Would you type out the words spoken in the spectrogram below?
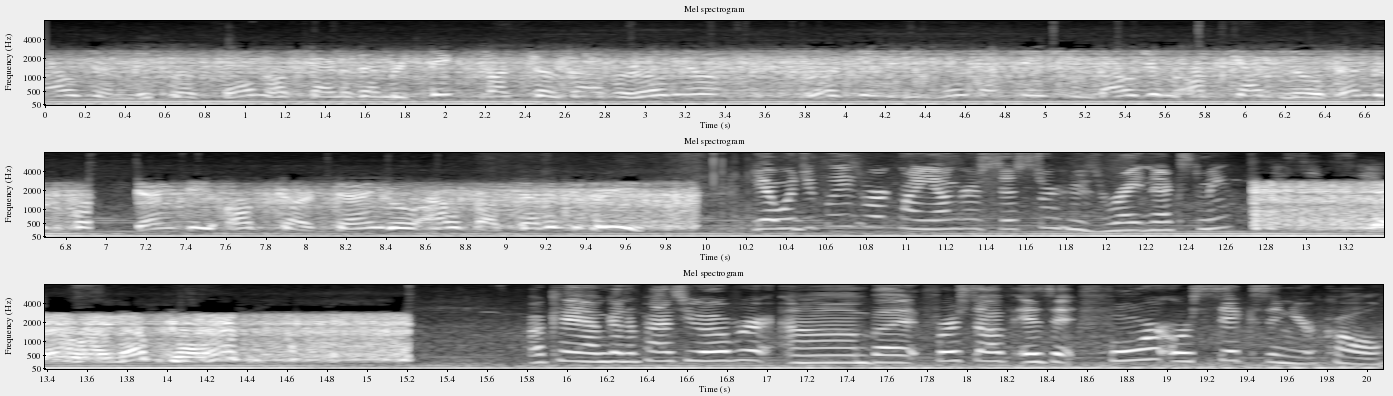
Belgium. This was Ben, Oscar November 6, Foxtrot Alfa Romeo, working the Delta station Belgium, Oscar November 4, Yankee Oscar Tango Alpha 73. Yeah, would you please work my younger sister who's right next to me? Yeah, line up, go ahead. Okay, I'm gonna pass you over. Um, but first off, is it four or six in your call?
